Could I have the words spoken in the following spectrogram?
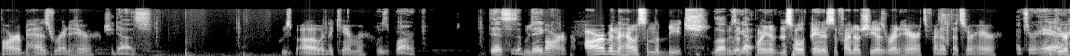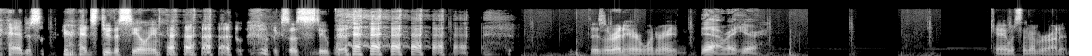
Barb has red hair. She does. Who's oh in the camera? Who's Barb? This is a Who's big. Barb? Barb in the house on the beach. Look, was that got- the point of this whole thing? Is to find out she has red hair? To find out that's her hair? That's her Look, your head is your head's through the ceiling. Looks so stupid. There's a red hair one, right? yeah, right here. Okay, what's the number on it?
